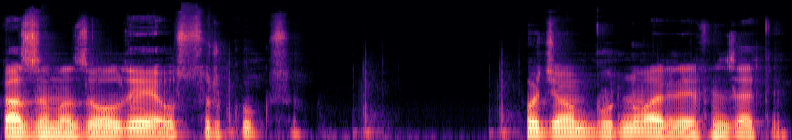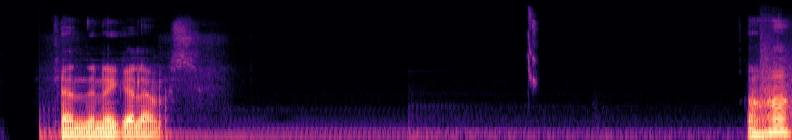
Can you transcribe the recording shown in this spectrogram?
gazı oluyor ya osuruk kokusu. Kocaman burnu var herifin zaten. Kendine gelemez. Aha.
